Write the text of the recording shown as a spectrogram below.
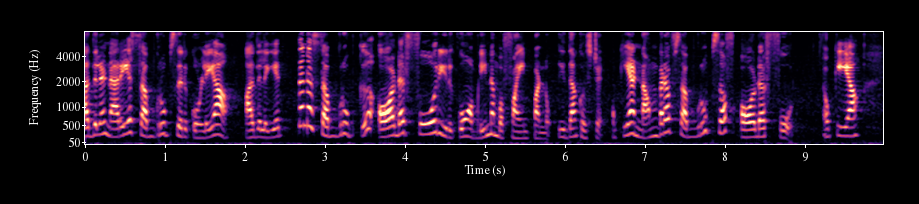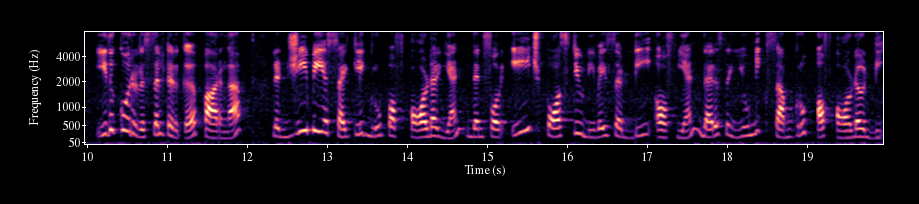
அதில் நிறைய சப் குரூப்ஸ் இருக்கும் இல்லையா? அதில் எத்தனை சப் குரூப்க்கு ஆர்டர் ஃபோர் இருக்கும் அப்படின்னு நம்ம ஃபைன் பண்ணோம். இதுதான் கொஸ்டின் ஓகேயா number of subgroups of order four ஓகேயா இதுக்கு ஒரு ரிசல்ட் இருக்குது பாருங்கள் let GPS be a cyclic group of order n, then for each positive divisor D of n, there is a unique subgroup of order D.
